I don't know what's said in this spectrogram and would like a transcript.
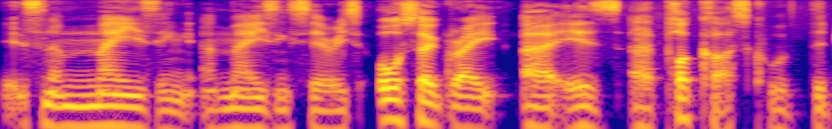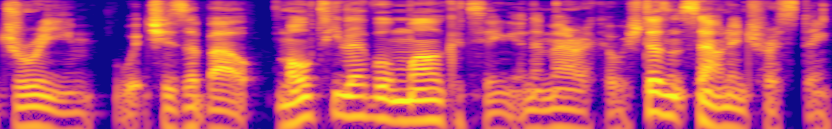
It's an amazing, amazing series. Also, great uh, is a podcast called The Dream, which is about multi level marketing in America, which doesn't sound interesting,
